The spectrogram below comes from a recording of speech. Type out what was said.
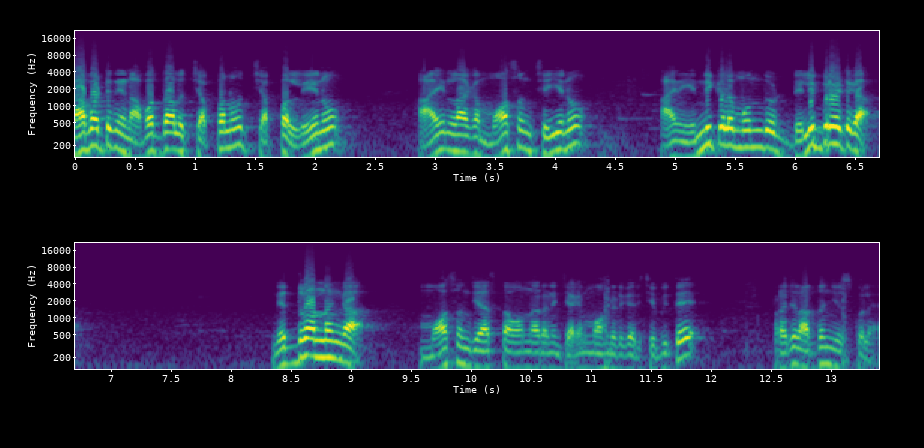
కాబట్టి నేను అబద్ధాలు చెప్పను చెప్పలేను. ఆయనలాగా మోసం చెయ్యను. ఆయన ఎన్నికల ముందు డెలిబరేట్గా నిర్ద్వందంగా మోసం చేస్తా ఉన్నారని జగన్మోహన్ రెడ్డి గారు చెబితే ప్రజలు అర్థం చేసుకోలే.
